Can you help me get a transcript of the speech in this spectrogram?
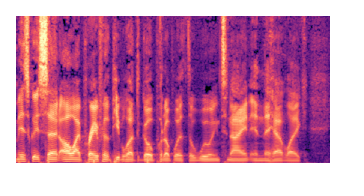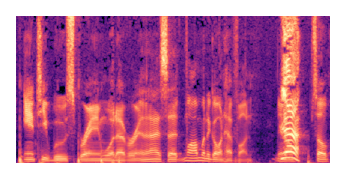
basically said, "Oh, I pray for the people who have to go put up with the wooing tonight, and they have like anti-woo spray and whatever." And then I said, "Well, I'm going to go and have fun." You know? Yeah. So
